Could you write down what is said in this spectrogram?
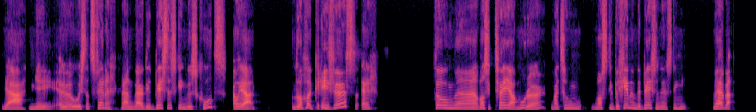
Ja, je, uh, hoe is dat verder gegaan? Nou, die business ging dus goed. Oh ja, nog een crisis. Echt. Toen uh, was ik twee jaar moeder, maar toen was die beginnende business, die, we, hebben,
